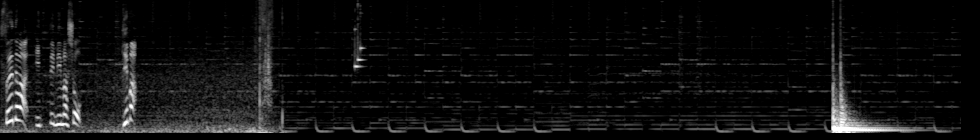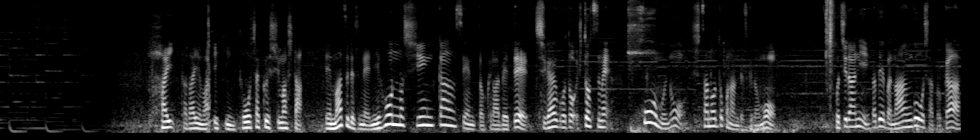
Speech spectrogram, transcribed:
それでは行ってみましょう。では。はいただいま駅に到着しました。えまずですね日本の新幹線と比べて違うこと1つ目。ホームの下のとこなんですけどもこちらに例えば何号車とか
